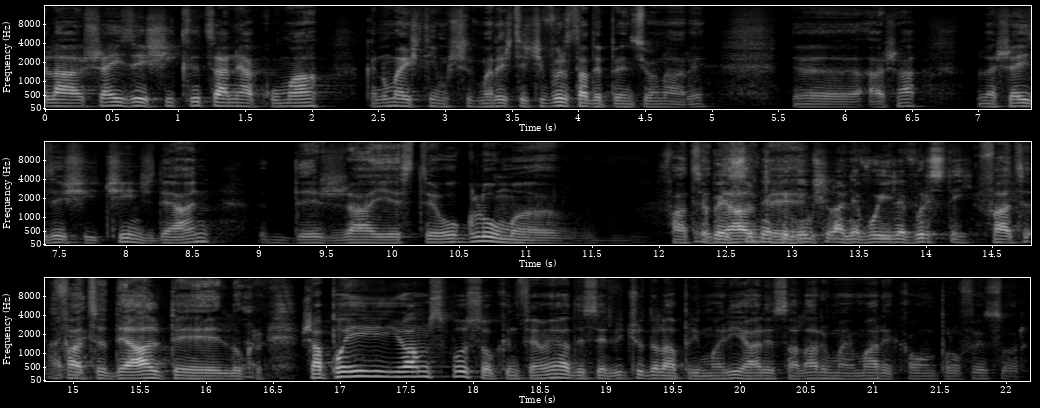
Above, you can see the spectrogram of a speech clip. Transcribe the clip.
la 60 și câți ani acum, că nu mai știm, și mărește și vârsta de pensionare, așa, la 65 de ani, deja este o glumă față Trebuie de alte... să ne gândim și la nevoile vârstei. Față, față de alte lucruri. Și apoi eu am spus-o, când femeia de serviciu de la primărie are salariu mai mare ca un profesor,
